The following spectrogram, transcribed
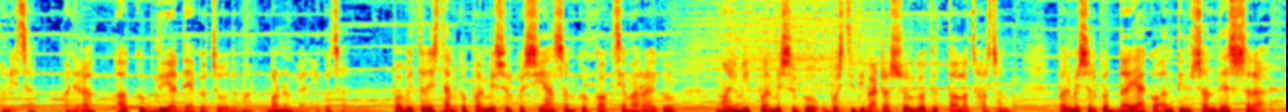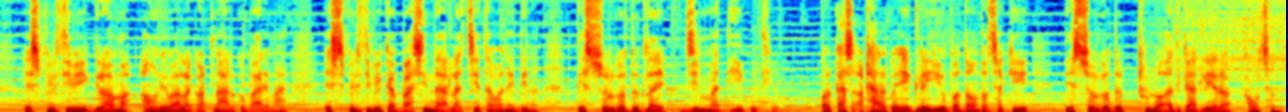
हुनेछ भनेर हकुब दुई अध्यायको चौधमा वर्णन गरिएको छ। पवित्र स्थानको परमेश्वरको सिंहासनको कक्षमा रहेको महिमित परमेश्वरको उपस्थितिबाट स्वर्गदूत तल झर्छन् परमेश्वरको दयाको अन्तिम सन्देश र यस पृथ्वी ग्रहमा आउनेवाला घटनाहरूको बारेमा यस पृथ्वीका बासिन्दाहरूलाई चेतावनी दिन त्यस स्वर्गदूतलाई जिम्मा दिएको थियो। प्रकाश अठारको एकले यो बताउँदछ कि त्यस स्वर्गदूत ठूलो अधिकार लिएर आउँछन्।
